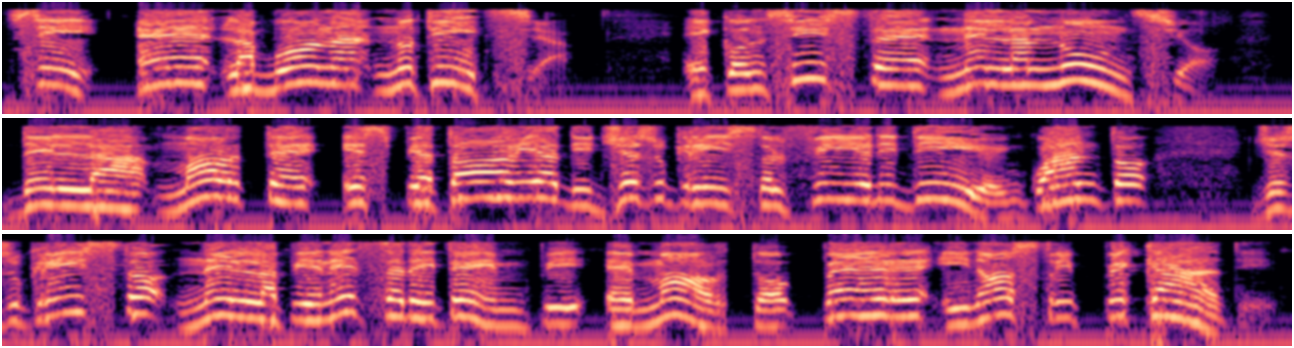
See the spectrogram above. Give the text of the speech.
Sì, è la buona notizia e consiste nell'annunzio della morte espiatoria di Gesù Cristo, il Figlio di Dio, in quanto Gesù Cristo nella pienezza dei tempi è morto per i nostri peccati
